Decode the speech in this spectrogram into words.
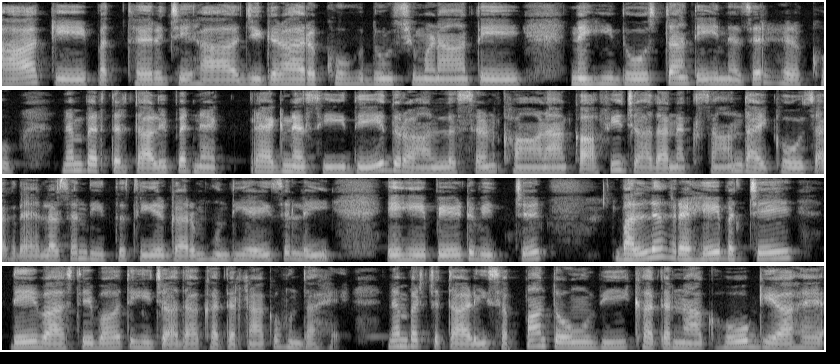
ਆ ਕੇ ਪੱਥਰ ਜਿਹਾ ਜਿਗਰਾ ਰੱਖੋ, ਦੁਸ਼ਮਣਾਂ ਤੇ ਨਹੀਂ ਦੋਸਤਾਂ ਤੇ ਨਜ਼ਰ ਰੱਖੋ। ਨੰਬਰ 43 ਪ੍ਰੈਗ- ਪ੍ਰੈਗਨੈਂਸੀ ਦੇ ਦੌਰਾਨ ਲਸਣ ਖਾਣਾ ਕਾਫੀ ਜ਼ਿਆਦਾ ਨੁਕਸਾਨਦਾਇਕ ਹੋ ਸਕਦਾ ਹੈ। ਲਸਣ ਦੀ ਤਸੀਰ ਗਰਮ ਹੁੰਦੀ ਹੈ, ਇਸ ਲਈ ਇਹ ਪੇਟ ਵਿੱਚ ਬਲ ਰਹੇ ਬੱਚੇ ਦੇ ਵਾਸਤੇ ਬਹੁਤ ਹੀ ਜ਼ਿਆਦਾ ਖਤਰਨਾਕ ਹੁੰਦਾ ਹੈ। ਨੰਬਰ 44 ਸੱਪਾਂ ਤੋਂ ਵੀ ਖਤਰਨਾਕ ਹੋ ਗਿਆ ਹੈ।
